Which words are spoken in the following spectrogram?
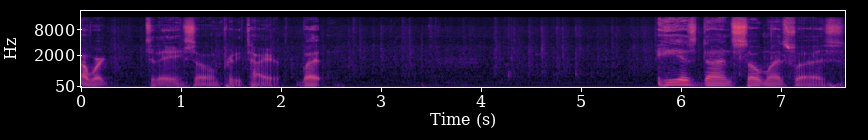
I worked today, so I'm pretty tired. But he has done so much for us.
